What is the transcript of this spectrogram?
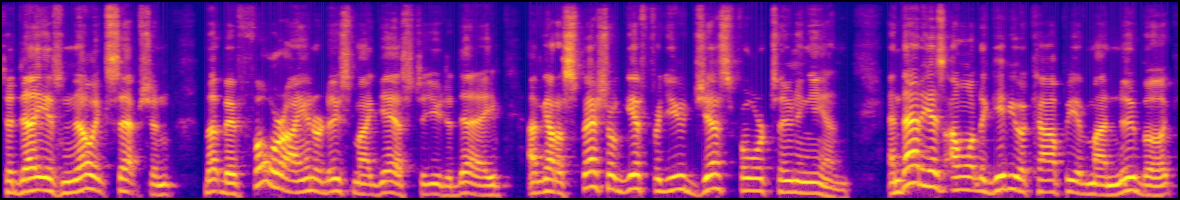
Today is no exception. But before I introduce my guest to you today, I've got a special gift for you just for tuning in. And that is, I want to give you a copy of my new book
